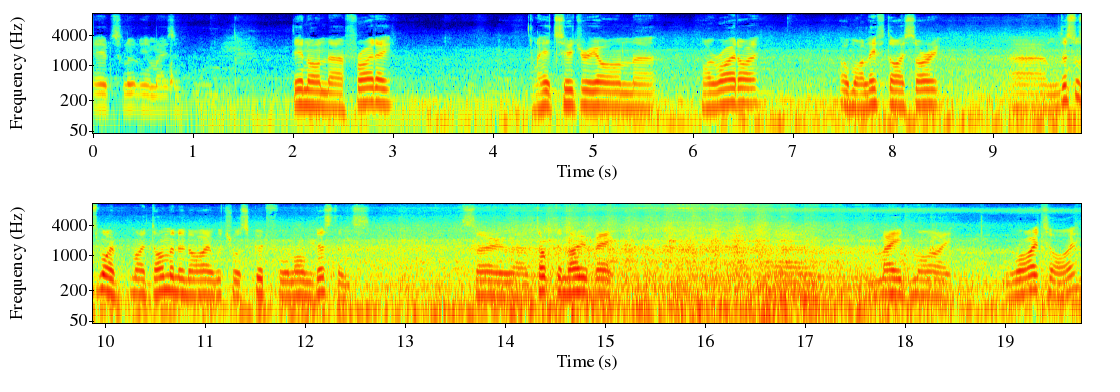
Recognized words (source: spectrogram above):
Absolutely amazing. Then on uh, Friday, I had surgery on uh, my right eye, or my left eye, sorry. Um, this was my, my dominant eye which was good for long distance. So uh, Dr. Novak um, made my right eye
